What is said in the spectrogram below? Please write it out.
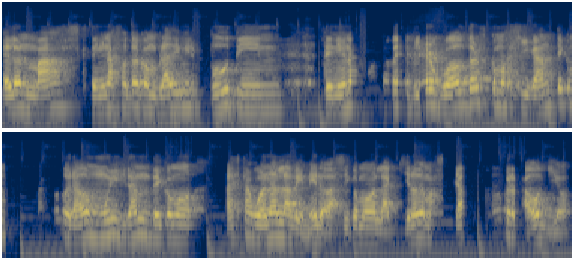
Elon Musk, tenía una foto con Vladimir Putin, tenía una foto de Blair Waldorf como gigante, como un dorado muy grande, como a esta buena la venero, así como la quiero demasiado, pero la odio.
